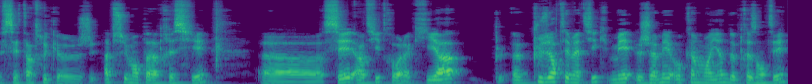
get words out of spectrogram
c'est un truc que j'ai absolument pas apprécié c'est un titre voilà qui a plusieurs thématiques mais jamais aucun moyen de le présenter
